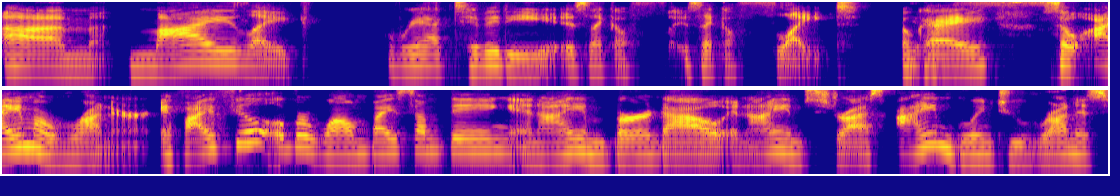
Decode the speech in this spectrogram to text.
um, my like reactivity is like a is like a flight. Okay. Yes. So I am a runner. If I feel overwhelmed by something and I am burned out and I am stressed, I am going to run as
